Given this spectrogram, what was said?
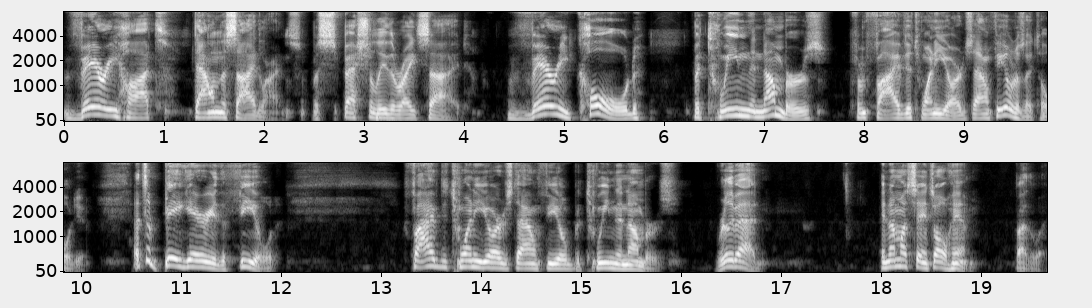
very hot down the sidelines, especially the right side. Very cold between the numbers from five to 20 yards downfield, as I told you. That's a big area of the field five to 20 yards downfield between the numbers. Really bad. And I'm not saying it's all him, by the way.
